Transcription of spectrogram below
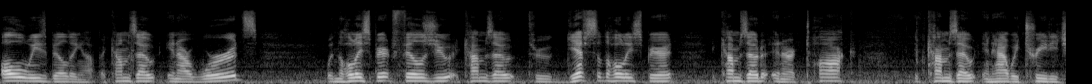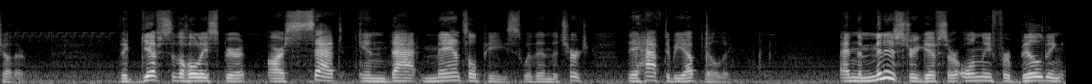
always building up. It comes out in our words. When the Holy Spirit fills you, it comes out through gifts of the Holy Spirit, it comes out in our talk, it comes out in how we treat each other. The gifts of the Holy Spirit are set in that mantelpiece within the church. They have to be upbuilding. And the ministry gifts are only for building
